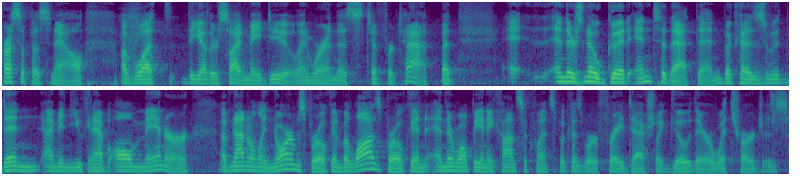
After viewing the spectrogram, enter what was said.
precipice now of what the other side may do, and we're in this tit for tat. But and there's no good end to that then because then I mean you can have all manner of not only norms broken but laws broken, and there won't be any consequence because we're afraid to actually go there with charges.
